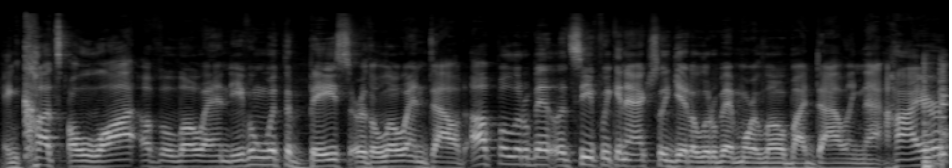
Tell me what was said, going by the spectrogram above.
and cuts a lot of the low end, even with the bass or the low end dialed up a little bit. Let's see if we can actually get a little bit more low by dialing that higher.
